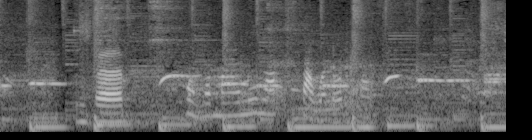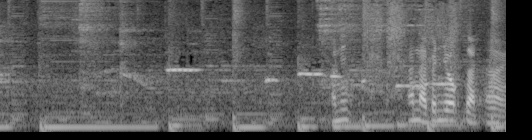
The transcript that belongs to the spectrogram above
ขอบคุณครับผลไม้ไม่รับสาวรสค่ะ อันนี้ อันไหนเป็นโยเกิร์ตเอ่ย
